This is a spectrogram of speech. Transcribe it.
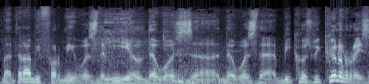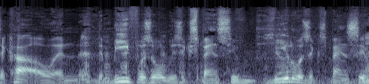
But rabbit for me was the meal that was uh, that was the because we couldn't raise a cow and the beef was always expensive, veal was expensive,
